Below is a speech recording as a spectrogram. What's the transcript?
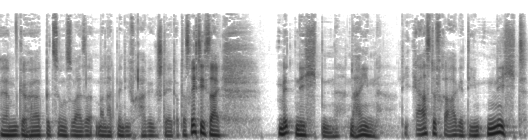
ähm, gehört, beziehungsweise man hat mir die Frage gestellt, ob das richtig sei. Mitnichten, nein. Die erste Frage dient nicht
